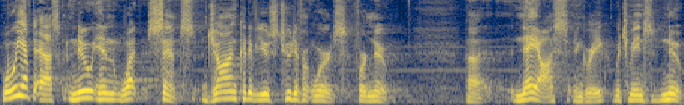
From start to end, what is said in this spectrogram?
Well, we have to ask new in what sense? John could have used two different words for new uh, neos in Greek, which means new,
